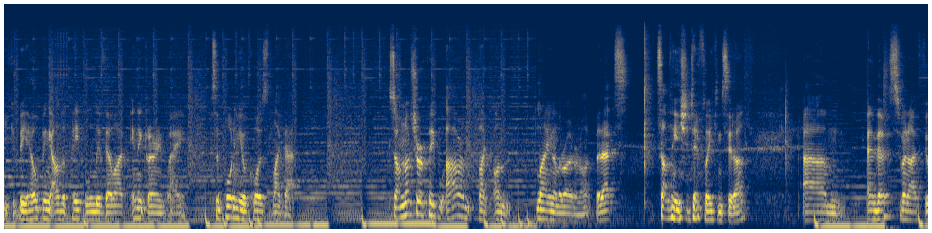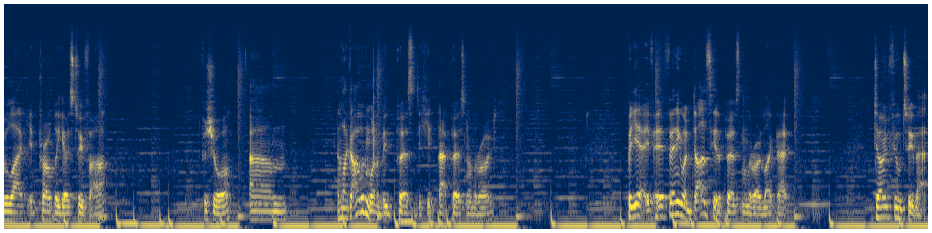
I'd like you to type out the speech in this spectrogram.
You could be helping other people live their life in a green way, supporting your cause like that. So I'm not sure if people are like on laying on the road or not, but that's something you should definitely consider. Um, and that's when I feel like it probably goes too far, for sure. Um, and like I wouldn't want to be the person to hit that person on the road. But yeah, if, if anyone does hit a person on the road like that, don't feel too bad.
